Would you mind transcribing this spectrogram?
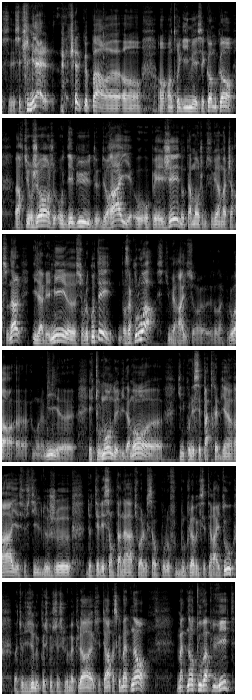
c'est criminel quelque part en, entre guillemets. C'est comme quand Arthur Georges, au début de, de Rail au, PSG, notamment, je me souviens un match à Arsenal, il avait mis sur le côté, dans un couloir. Si tu mets Rail sur, dans un couloir, mon ami, et tout le monde évidemment qui ne connaissait pas très bien Rai et ce style de jeu de Télé Santana, tu vois, le Sao Paulo Football Club, etc. et tout, bah, te disais, mais qu'est-ce que c'est ce mec-là, etc. Parce que maintenant, Maintenant, tout va plus vite,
